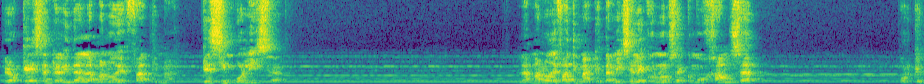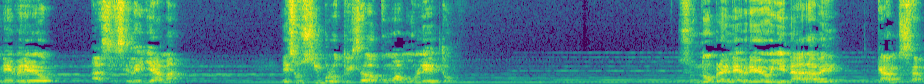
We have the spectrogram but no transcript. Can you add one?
Pero ¿qué es en realidad la mano de Fátima? ¿Qué simboliza? La mano de Fátima, que también se le conoce como Hamza, porque en hebreo así se le llama, es un símbolo utilizado como amuleto. Su nombre en hebreo y en árabe, Kamsa.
